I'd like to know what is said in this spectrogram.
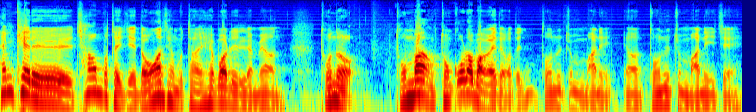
햄캐를 처음부터 이제 농원생부터 해버리려면 돈을 돈만 돈 꼬라 박아야 되거든요. 돈을 좀 많이 어, 돈을 좀 많이 이제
